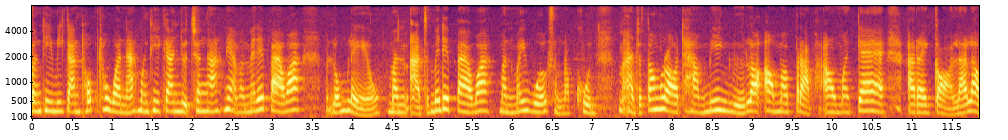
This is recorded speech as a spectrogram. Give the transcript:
บางทีมีการทบทวนนะบางทีการหยุดชะงักเนี่ยมันไม่ได้แปลว่าล้มเหลว มันอาจจะไม่ได้แปลว่ามันไม่ work สำหรับคุณ มันอาจจะต้องรอ timing หรือเราเอามาปรับเอามาแก้อะไรก่อนแล้วเรา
